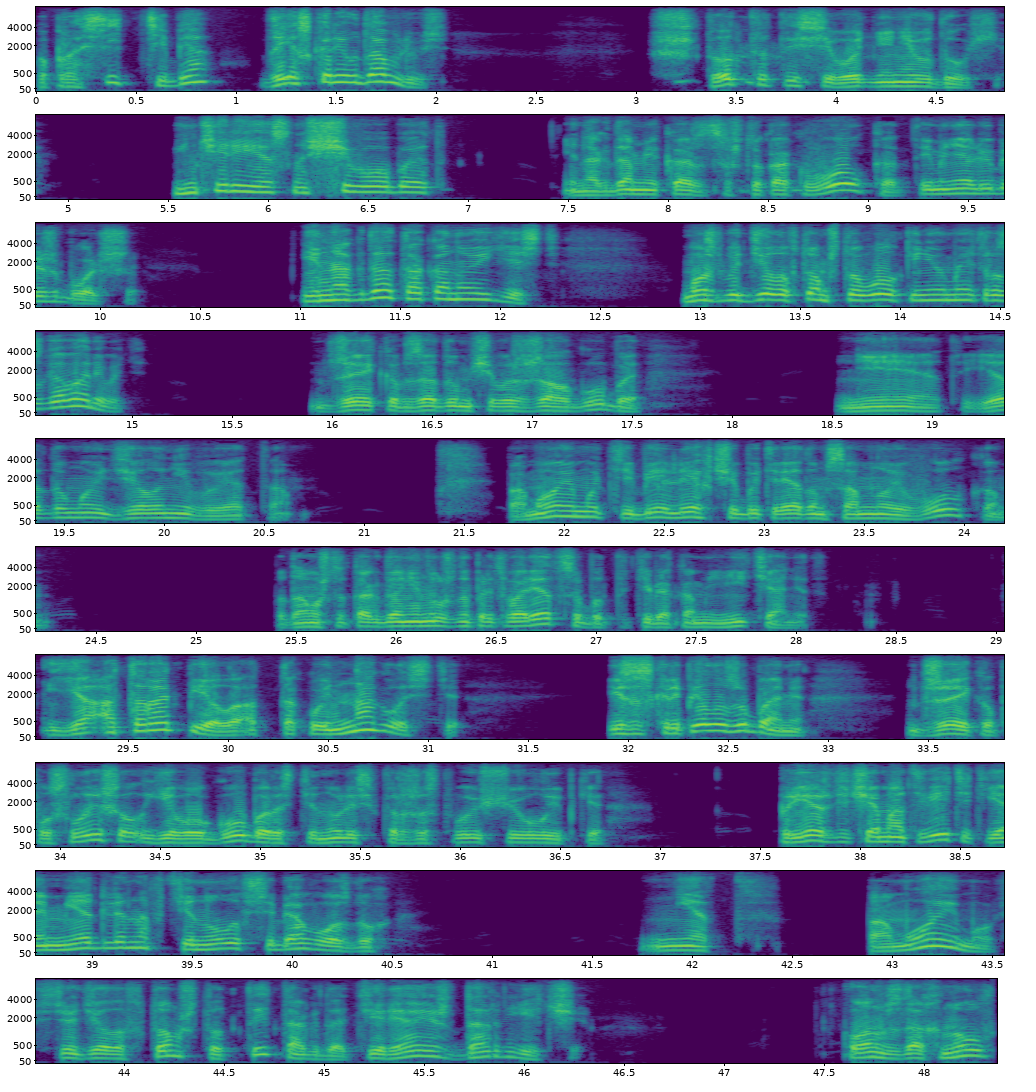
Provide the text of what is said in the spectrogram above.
Попросить тебя? Да я скорее удавлюсь. Что-то ты сегодня не в духе. Интересно, с чего бы это? Иногда мне кажется, что как волка ты меня любишь больше. Иногда так оно и есть. Может быть, дело в том, что волки не умеют разговаривать? Джейкоб задумчиво сжал губы. Нет, я думаю, дело не в этом. По-моему, тебе легче быть рядом со мной волком, потому что тогда не нужно притворяться, будто тебя ко мне не тянет. Я оторопела от такой наглости и заскрипела зубами. Джейкоб услышал, его губы растянулись в торжествующей улыбке. Прежде чем ответить, я медленно втянула в себя воздух. Нет, по-моему, все дело в том, что ты тогда теряешь дар речи. Он вздохнул.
